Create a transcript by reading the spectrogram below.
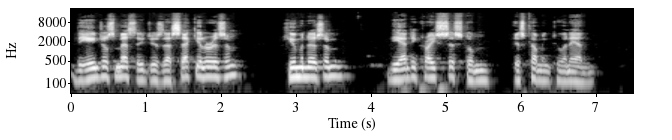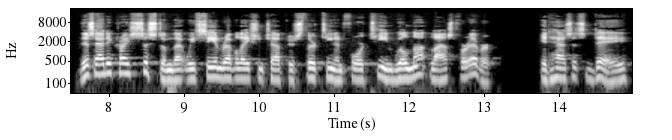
The angel's message is that secularism, humanism, the Antichrist system is coming to an end. This Antichrist system that we see in Revelation chapters 13 and 14 will not last forever. It has its day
